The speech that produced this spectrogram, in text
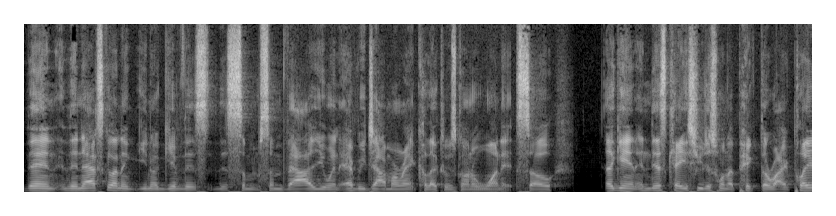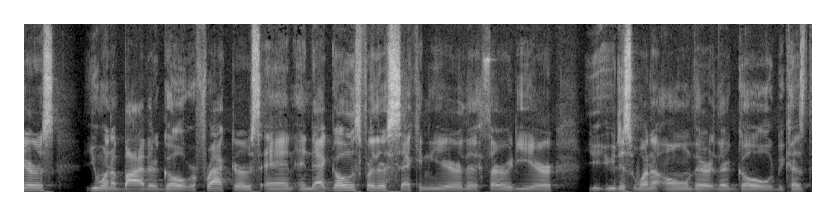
Then then that's going to you know give this this some some value, and every Ja Morant collector is going to want it. So again, in this case, you just want to pick the right players. You want to buy their gold refractors and and that goes for their second year their third year. You, you just want to own their their gold because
